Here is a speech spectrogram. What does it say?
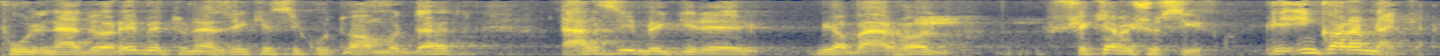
پول نداره بتونه از یه کسی کوتاه مدت قرضی بگیره یا به حال شکمش رو سیر کنه. این کارم نکرد.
